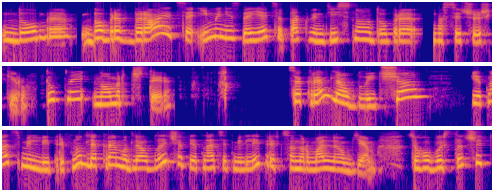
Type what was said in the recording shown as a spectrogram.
добре, добре вбирається, і мені здається, так він дійсно добре насичує шкіру. Наступний номер 4. Це крем для обличчя. 15 мл. Ну, для крему для обличчя 15 мл це нормальний об'єм. Цього вистачить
